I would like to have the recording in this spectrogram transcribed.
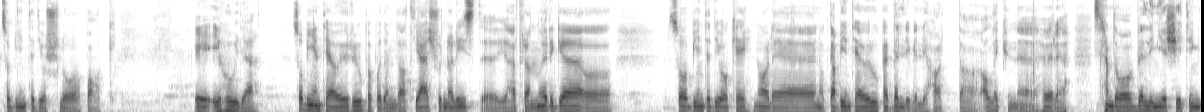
Så begynte de å slå bak i, i hodet. Så begynte jeg å rope på dem at jeg er journalist, eh, jeg er fra Norge. og så begynte de OK, nå er det nok. Da begynte jeg å rope veldig, veldig hardt. Da alle kunne høre, selv om det var veldig mye skyting.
